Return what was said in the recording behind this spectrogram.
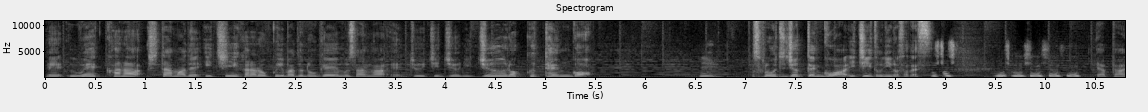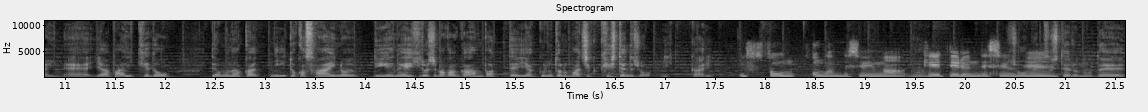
え上から下まで1位から6位までのゲーム差が111216.5、うん、そのうち10.5は1位と2位の差です。やばいね。やばいけどでもなんか2位とか3位の d n a 広島が頑張ってヤクルトのマジック消してんでしょ？1回。そうそうなんですよ。今、消えてるんですよね。消滅してるので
